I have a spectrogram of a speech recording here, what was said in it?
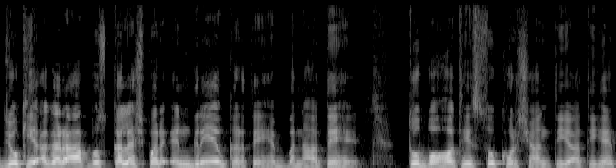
जो कि अगर आप उस कलश पर एनग्रेव करते हैं बनाते हैं तो बहुत ही सुख और शांति आती है।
